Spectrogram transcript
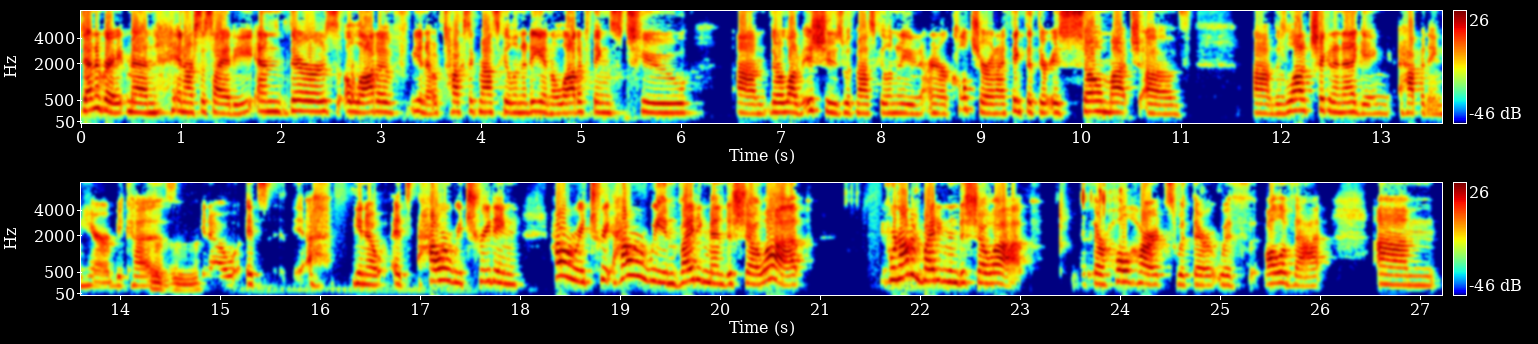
denigrate men in our society, and there's a lot of you know toxic masculinity and a lot of things to. Um, there are a lot of issues with masculinity in our culture, and I think that there is so much of um, there's a lot of chicken and egging happening here because mm-hmm. you know it's you know it's how are we treating how are we treat how are we inviting men to show up if we're not inviting them to show up with their whole hearts with their with all of that um,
